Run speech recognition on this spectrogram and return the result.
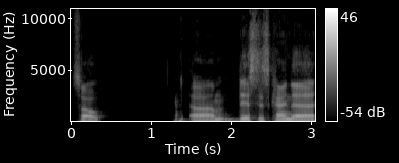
So um, this is kind of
